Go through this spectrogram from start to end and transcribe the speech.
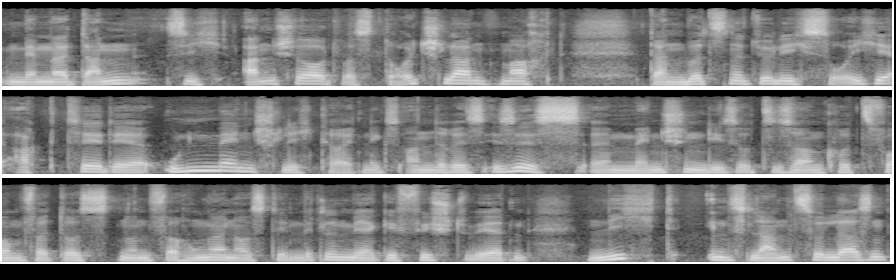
Und wenn man dann sich anschaut, was Deutschland macht, dann wird es natürlich solche Akte der Unmenschlichkeit, nichts anderes ist es, äh, Menschen, die sozusagen kurz vorm Verdursten und Verhungern aus dem Mittelmeer gefischt werden, nicht ins Land zu lassen,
